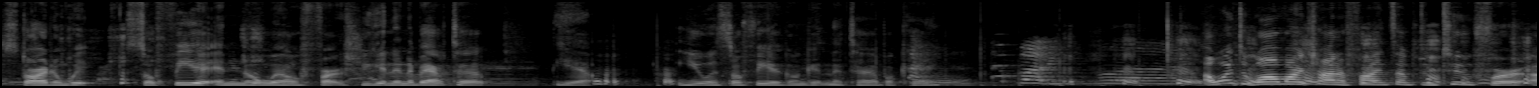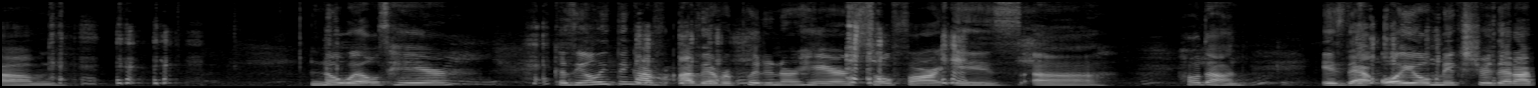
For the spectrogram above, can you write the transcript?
Starting with Sophia and Noel first. You getting in the bathtub? Yeah. You and Sophia gonna get in the tub, okay? I went to Walmart trying to find something too for um Noel's hair. Cause the only thing I've I've ever put in her hair so far is uh hold on. Is that oil mixture that I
